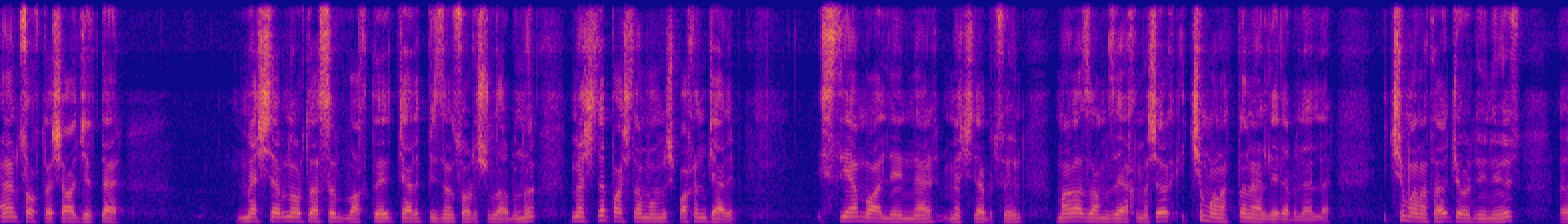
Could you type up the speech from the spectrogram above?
Ən çox da şagirdlər məktəbin ortası vaxtı gəlib bizdən soruşurlar bunu. Məktəb başlamamış, baxın gəlib. İstəyən valideynlər məktəb üçün mağazamıza yaxınlaşaraq 2 manatdan əldə edə bilərlər. 2 manata gördüyünüz e,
